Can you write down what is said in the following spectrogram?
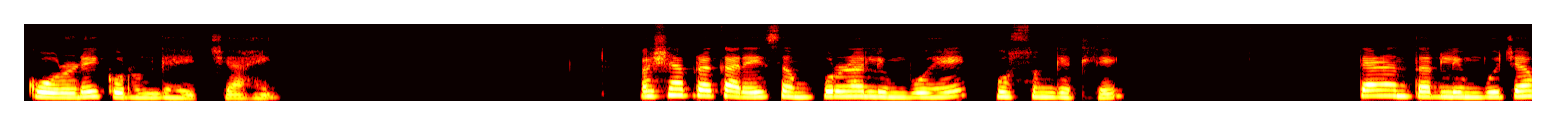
कोरडे करून घ्यायचे आहे. अशा प्रकारे संपूर्ण लिंबू हे पुसून घेतले. त्यानंतर लिंबूच्या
